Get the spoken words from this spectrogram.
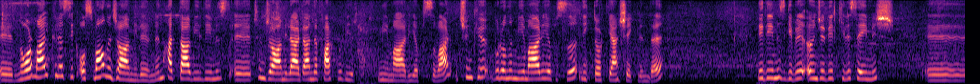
Ee, normal klasik Osmanlı camilerinin hatta bildiğimiz e, tüm camilerden de farklı bir mimari yapısı var. Çünkü buranın mimari yapısı dikdörtgen şeklinde. Dediğimiz gibi önce bir kiliseymiş. Ee,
